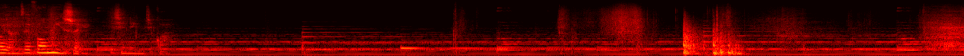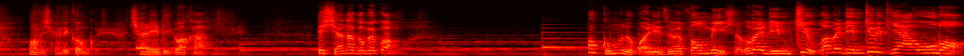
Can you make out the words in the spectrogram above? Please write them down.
我用这蜂蜜水，你先啉一罐。我不是跟你讲过，请你离我较远你谁哪个要管我？我根本就不爱啉什么蜂蜜水，我要啉酒，我要啉酒，你听有无？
